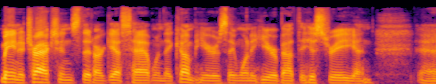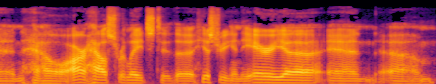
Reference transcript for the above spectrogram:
main attractions that our guests have when they come here is they want to hear about the history and and how our house relates to the history in the area. And um,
